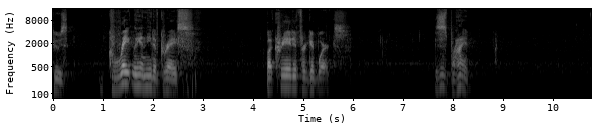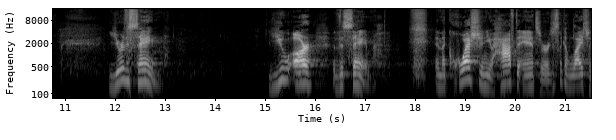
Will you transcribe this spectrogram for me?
who's greatly in need of grace, but created for good works. This is Brian. You're the same. You are the same. And the question you have to answer, just like Elisha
